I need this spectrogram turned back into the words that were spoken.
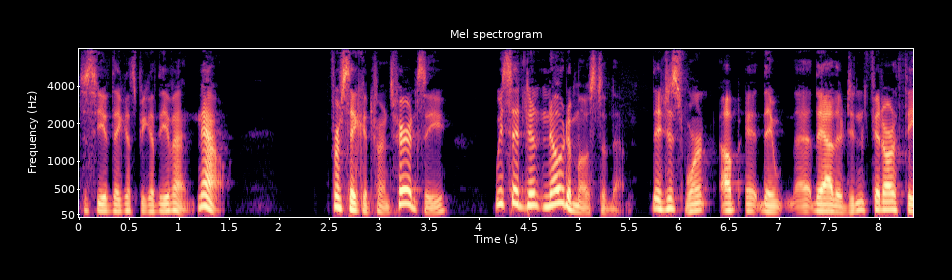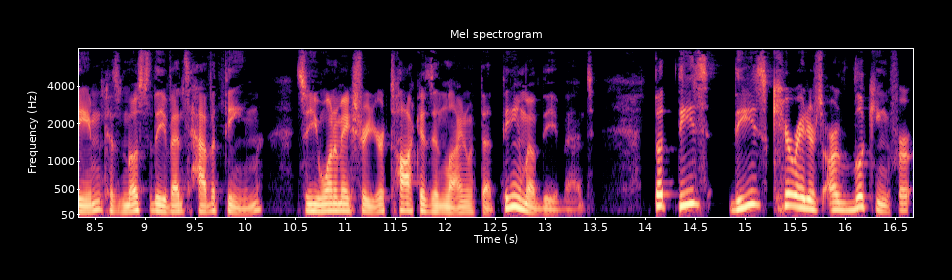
to see if they could speak at the event. Now, for sake of transparency, we said no to most of them. They just weren't up. Eh, they uh, they either didn't fit our theme because most of the events have a theme, so you want to make sure your talk is in line with that theme of the event. But these these curators are looking for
